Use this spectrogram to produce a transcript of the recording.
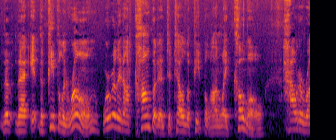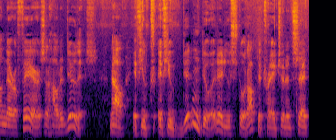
the, that it, the people in Rome were really not competent to tell the people on Lake Como how to run their affairs and how to do this. Now, if you if you didn't do it and you stood up to Trajan and said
